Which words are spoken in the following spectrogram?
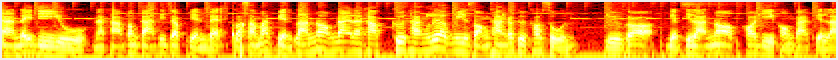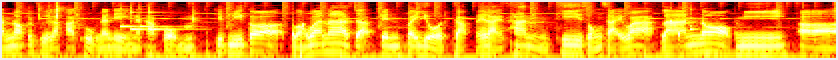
งานได้ดีอยู่นะครับต้องการที่จะเปลี่ยนแบตก็สามารถเปลี่ยนร้านนอกได้นะครับคือทางเลือกมีสองทางก็คือเข้าศูนย์ หรือก็เปลี่ยนที่ร้านนอกข้อดีของการเปลี่ยนร้านนอกก็คือราคาถูกนั่นเองนะครับผมคลิปนี้ก็หวังว่าน่าจะเป็นประโยชน์กับหลาย ๆ ท่านที่สงสัยว่าร้านนอกมีเอ่อ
